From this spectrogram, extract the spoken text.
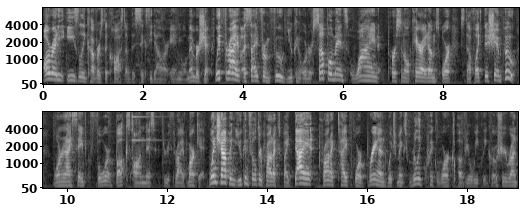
already easily covers the cost of the $60 annual membership. With Thrive, aside from food, you can order supplements, wine, personal care items, or stuff like this shampoo. Lauren and I saved four bucks on this through Thrive Market. When shopping, you can filter products by diet, product type, or brand, which makes really quick work of your weekly grocery run,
